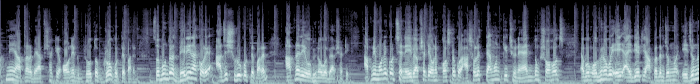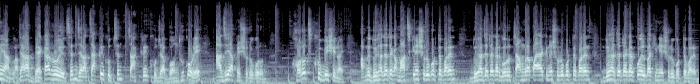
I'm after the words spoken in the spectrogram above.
আপনি আপনার ব্যবসাকে অনেক দ্রুত গ্রো করতে পারেন। সো বন্ধুরা, দেরি না করে আজই শুরু করতে পারেন আপনার এই অভিনব ব্যবসাটি। আপনি মনে করছেন এই ব্যবসাটি অনেক কষ্টকর, আসলে তেমন কিছু না, একদম সহজ এবং অভিনব এই আইডিয়াটি আপনাদের জন্য এই জন্যই আনলাম। যারা বেকার রয়েছেন, যারা চাকরি খুঁজছেন, চাকরি খোঁজা বন্ধ করে আজই আপনি শুরু করুন। খরচ খুব বেশি নয়। আপনি দুই হাজার টাকা মাছ কিনে শুরু করতে পারেন, দুই হাজার টাকার গরুর চামড়া পায়া কিনে শুরু করতে পারেন, দুই হাজার টাকার কোয়েল পাখি নিয়ে শুরু করতে পারেন।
